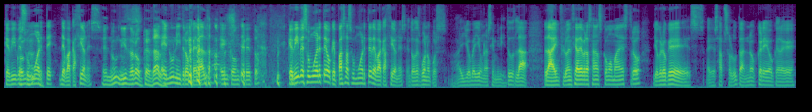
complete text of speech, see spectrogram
que vive su muerte de vacaciones. En un hidropedal. En un hidropedal en concreto. Que vive su muerte o que pasa su muerte de vacaciones. Entonces, bueno, pues ahí yo veía una similitud. La, la influencia de Brassens como maestro yo creo que es, es, absoluta. No creo que,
